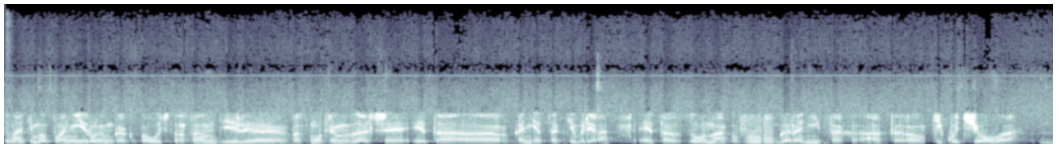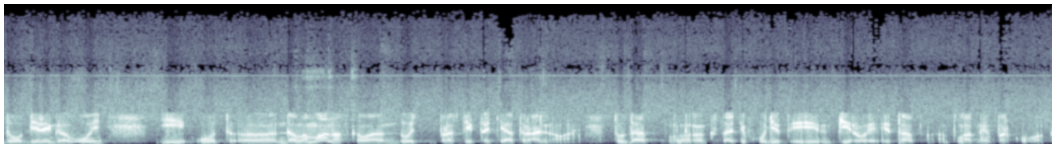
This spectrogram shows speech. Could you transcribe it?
Знаете, мы планируем, как получится на самом деле, посмотрим дальше. Это э, конец октября, это зона в, в границах от э, Текучева до Береговой и от э, Доломановского до проспекта Театрального. Туда, э, кстати, входит и первый этап платных парковок.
